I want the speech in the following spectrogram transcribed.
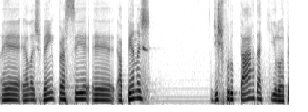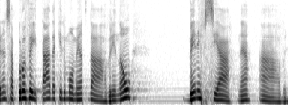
é, elas vêm para ser é, apenas desfrutar daquilo, apenas se aproveitar daquele momento da árvore, não beneficiar né, a árvore.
